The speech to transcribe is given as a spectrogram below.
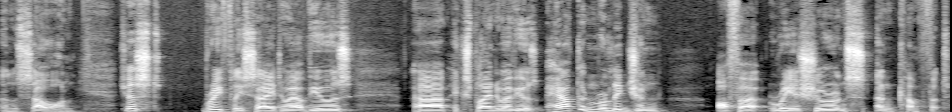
and so on, just briefly say to our viewers, uh, explain to our viewers, how can religion offer reassurance and comfort?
